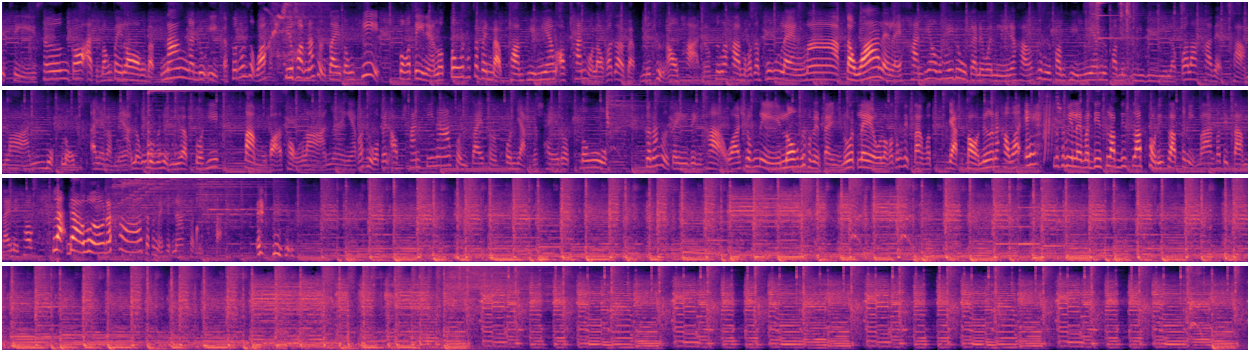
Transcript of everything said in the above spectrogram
2024 ซึ่งก็อาจจะต้องไปลองแบบนั่งกันดูอีก แต่เพิ่งรู้สึกว่ามีความน่าสนใจตรงที่ปกติเนี่ยรถตู้ถ้าจะเป็นแบบความพรีเมียมออปชันของเราก็จะแบบนึกถึงเอาผาดเนาะซึ่งราคามันก็จะพุ่งแรงมาก แต่ว่าหลาย ๆ คันที่เอามาให้ดูกันในวันนี้นะคะ ก็คือมีความพรีเมียมมีความเป็น EV แล้วก็ราคาแบบ 3 ล้านบวกลบอะไรแบบเนี้ยแล้วรวมไปถึงมีแบบตัวที่ต่ำกว่า 2 ล้านอะไรเงี้ยก็ถือว่าเป็นออปชันที่น่าสนใจสำหรับคนอยากจะใช้รถตู้ ก็น่าสนใจจริงๆค่ะ ว่าช่วงนี้โลกมีความเปลี่ยนแปลงอย่างรวดเร็วเราก็ต้องติดตามมาอย่างต่อเนื่องนะคะว่าเอ๊ะมันจะมีอะไรมาดิสลอฟดิสลอฟของดิสลอฟกันอีกบ้างก็ติดตามได้ในช่องละดาเวิลด์นะคะเจะเป็นใหม่คลิปหน้าสวัสดีค่ะ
